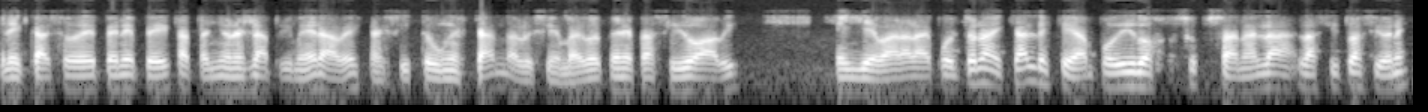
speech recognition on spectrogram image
En el caso de PNP, Cataño no es la primera vez que existe un escándalo y sin embargo el PNP ha sido hábil en llevar a la de Puerto alcaldes que han podido subsanar las situaciones.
